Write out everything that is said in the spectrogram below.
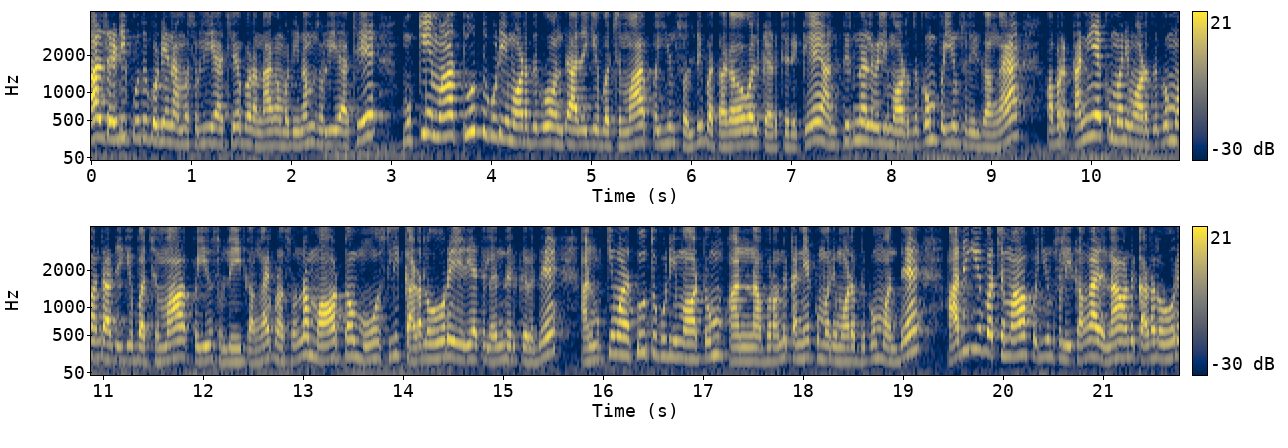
ஆல்ரெடி புதுக்கோட்டை நம்ம சொல்லியாச்சு அப்புறம் நாகப்பட்டினம் சொல்லியாச்சு. முக்கியமாக தூத்துக்குடி மாவட்டத்துக்கும் வந்து அதிகபட்சமாக பெய்யும் சொல்லிட்டு இப்போ தகவல் கிடச்சிருக்கு. அண்ட் திருநெல்வேலி மாவட்டத்துக்கும் பெய்யும் சொல்லியிருக்காங்க. அப்புறம் கன்னியாகுமரி மாவட்டத்துக்கும் வந்து அதிகபட்சமாக பெய்யும் சொல்லியிருக்காங்க. இப்போ நான் சொன்ன மாவட்டம் மோஸ்ட்லி கடலோர ஏரியாத்துலேருந்து இருக்கிறது. அண்ட் முக்கியமாக தூத்துக்குடி மாவட்டம் அண்ட் அப்புறம் வந்து கன்னியாகுமரி கன்னியாகுமரி மாவட்டத்துக்கும் வந்து அதிகபட்சமாக பெய்யும் சொல்லியிருக்காங்க. அதெல்லாம் வந்து கடலோர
